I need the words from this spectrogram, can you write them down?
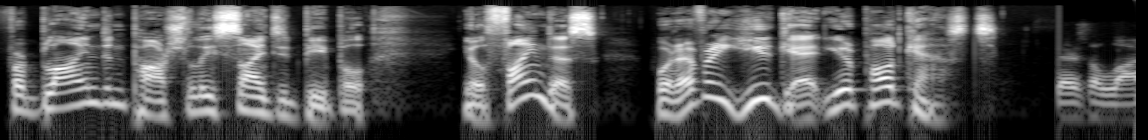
for blind and partially sighted people. You'll find us wherever you get your podcasts. There's a lot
